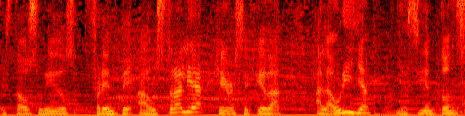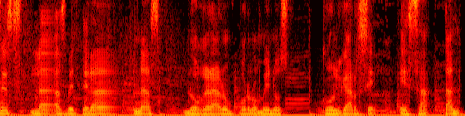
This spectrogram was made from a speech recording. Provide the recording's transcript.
Estados Unidos frente a Australia. Kerr se queda a la orilla y así entonces las veteranas lograron por lo menos colgarse esa tan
